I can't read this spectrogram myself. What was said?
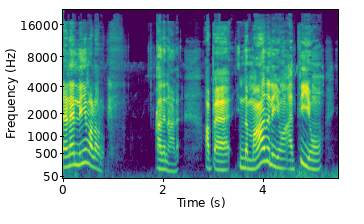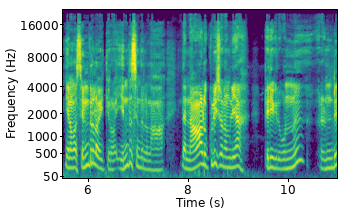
நிழல்லையும் வளரும். அதனால். அப்போ இந்த மாதுளையும் அத்தியும் இங்கே நம்ம சென்டரில் வைக்கிறோம். எந்த சென்டர்லனா இந்த நாலு குழி சொன்னோம் இல்லையா? பெரிய குழி ஒன்று ரெண்டு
